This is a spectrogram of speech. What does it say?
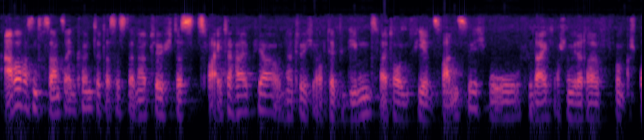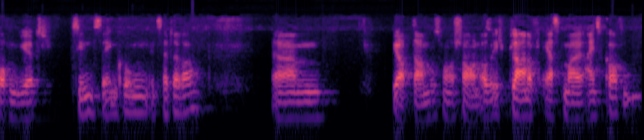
Aber was interessant sein könnte, das ist dann natürlich das zweite Halbjahr und natürlich auch der Beginn 2024, wo vielleicht auch schon wieder davon gesprochen wird, Zinssenkungen etc. Ähm, ja, da muss man mal schauen. Also ich plane erstmal einzukaufen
